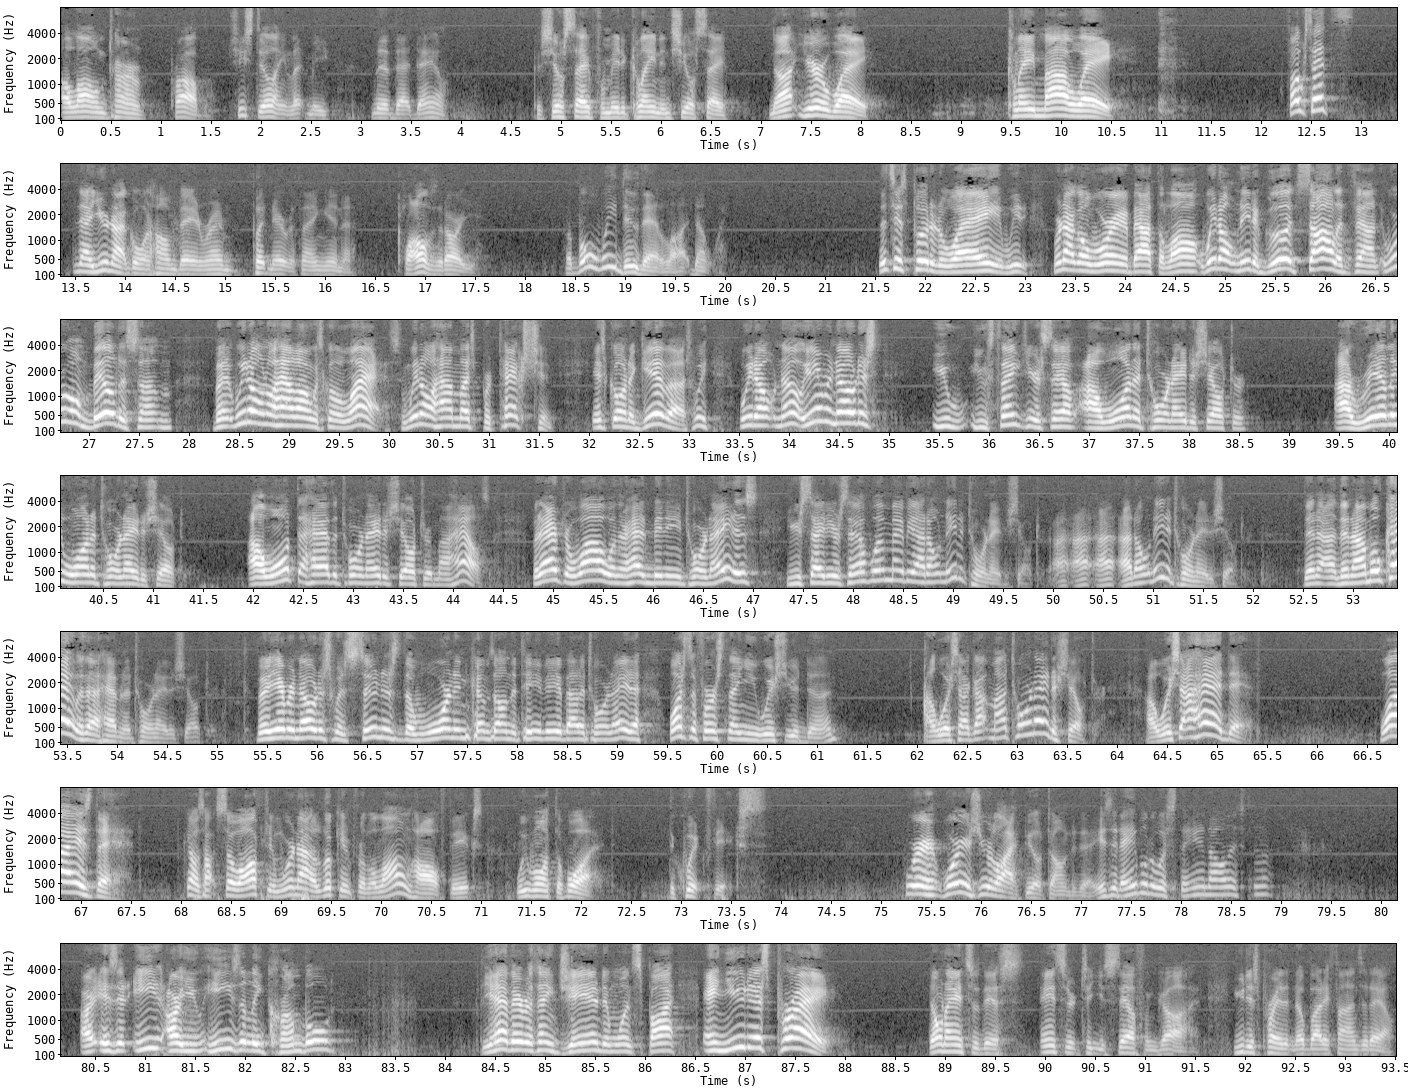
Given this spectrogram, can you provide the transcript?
A long term problem. She still ain't let me live that down. Because she'll say for me to clean, and she'll say, Not your way. Clean my way. Folks, that's. Now, you're not going home today and running, putting everything in a closet, are you? But boy, we do that a lot, don't we? Let's just put it away. We, we're not going to worry about the long. We don't need a good, solid foundation. We're going to build to something, but we don't know how long it's going to last. And we don't know how much protection it's going to give us. We, we don't know. You ever notice you, you think to yourself, I want a tornado shelter? I really want a tornado shelter. I want to have the tornado shelter at my house. But after a while, when there hadn't been any tornadoes, you say to yourself, well, maybe I don't need a tornado shelter. I, I, I don't need a tornado shelter. Then, I, then I'm okay without having a tornado shelter. But you ever notice when, as soon as the warning comes on the TV about a tornado, what's the first thing you wish you had done? I wish I got my tornado shelter. I wish I had that. Why is that? Because so often we're not looking for the long haul fix. We want the what? The quick fix. Where, where is your life built on today? Is it able to withstand all this stuff? Or is it e- are you easily crumbled? Do you have everything jammed in one spot? And you just pray. Don't answer this. Answer it to yourself and God. You just pray that nobody finds it out.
